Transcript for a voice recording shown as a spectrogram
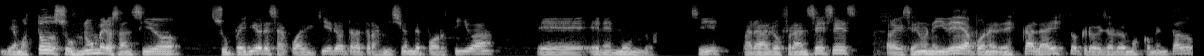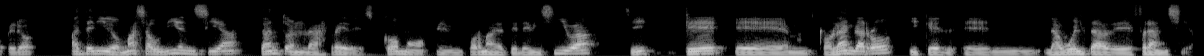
digamos, todos sus números han sido superiores a cualquier otra transmisión deportiva en el mundo. ¿sí? Para los franceses para que se den una idea, poner en escala esto, creo que ya lo hemos comentado, pero ha tenido más audiencia tanto en las redes como en forma de televisiva, ¿sí? que eh, Roland Garros y que la Vuelta de Francia,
